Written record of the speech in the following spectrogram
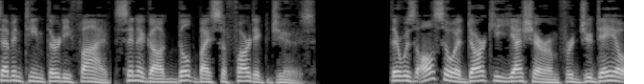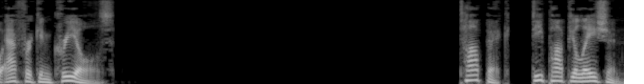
(1735) synagogue built by Sephardic Jews. There was also a Darkei Yesharim for Judeo-African Creoles. Depopulation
